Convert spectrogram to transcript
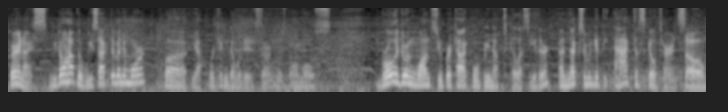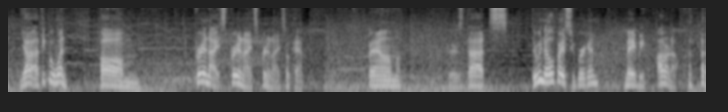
Very nice. We don't have the Whis active anymore, but yeah, we're taking double digits there in those normals. Broly doing one super attack won't be enough to kill us either. And next turn we get the active skill turn. So yeah, I think we win. Um, pretty nice, pretty nice, pretty nice. Okay. Bam. There's that. Did we nullify a super again? Maybe. I don't know.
